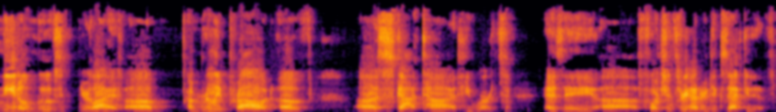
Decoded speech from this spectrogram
needle moves in your life. Um, I'm really proud of uh, Scott Todd. He worked as a uh, Fortune 300 executive.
